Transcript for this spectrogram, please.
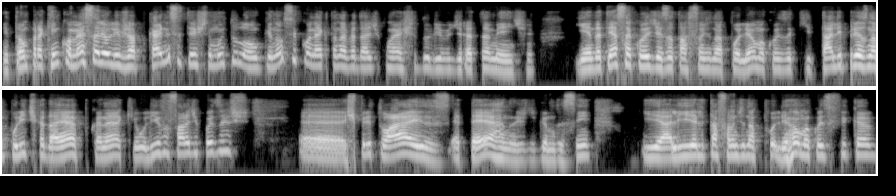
Então, para quem começa a ler o livro, já cai nesse texto muito longo, que não se conecta, na verdade, com o resto do livro diretamente. E ainda tem essa coisa de exaltação de Napoleão, uma coisa que está ali presa na política da época, né? Que o livro fala de coisas é, espirituais, eternas, digamos assim. E ali ele está falando de Napoleão, uma coisa que fica,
